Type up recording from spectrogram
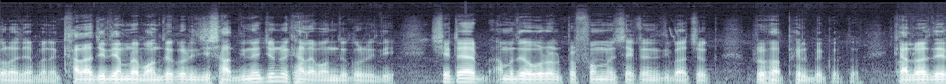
করা যাবে না। খেলা যদি আমরা বন্ধ করে দিই সাত দিনের জন্য খেলা বন্ধ করে দিই, সেটা আমাদের ওভারঅল পারফরমেন্সে একটা নেতিবাচক প্রভাব ফেলবে কত খেলোয়াড়দের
